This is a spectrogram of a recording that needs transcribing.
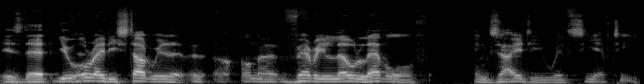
is that you already start with a, a, on a very low level of anxiety with CFT.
